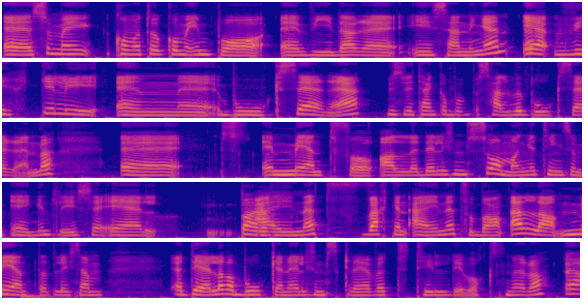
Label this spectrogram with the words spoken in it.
eh, som jeg kommer til å komme inn på eh, videre i sendingen, er virkelig en eh, bokserie, hvis vi tenker på selve bokserien, da, eh, er ment for alle. Det er liksom så mange ting som egentlig ikke er Bare egnet, verken egnet for barn, eller ment at liksom ja, Deler av boken er liksom skrevet til de voksne, da. Ja.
